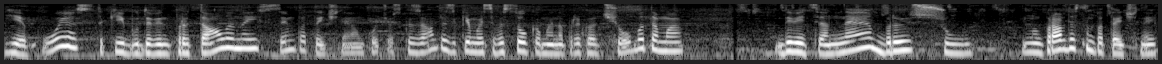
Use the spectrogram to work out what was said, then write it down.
Є пояс, такий буде він приталений, симпатичний, я вам хочу сказати, з якимись високими, наприклад, чоботами. Дивіться, не брешу. Ну, правда, симпатичний.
